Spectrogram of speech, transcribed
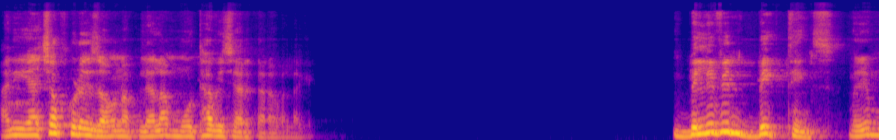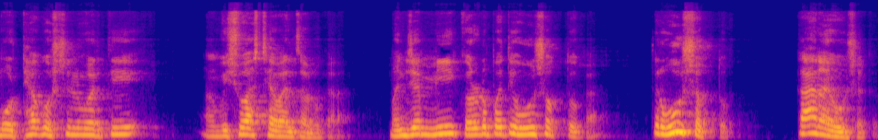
आणि याच्यापुढे जाऊन आपल्याला मोठा विचार करावा लागेल. बिलीव्ह इन बिग थिंग्स म्हणजे मोठ्या गोष्टींवरती विश्वास ठेवायला चालू करा. म्हणजे मी करोडपती होऊ शकतो का? तर होऊ शकतो. का नाही होऊ शकत?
